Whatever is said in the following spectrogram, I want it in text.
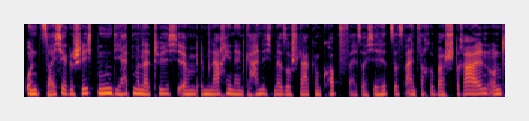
Und solche Geschichten, die hat man natürlich ähm, im Nachhinein gar nicht mehr so stark im Kopf, weil solche Hits es einfach überstrahlen. Und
